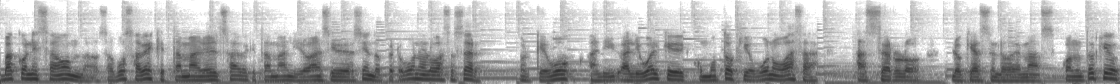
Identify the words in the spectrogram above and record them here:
va con esa onda, o sea, vos sabés que está mal, él sabe que está mal y lo van a seguir haciendo, pero vos no lo vas a hacer, porque vos, al igual que como Tokio, vos no vas a hacerlo lo que hacen los demás. Cuando Tokio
